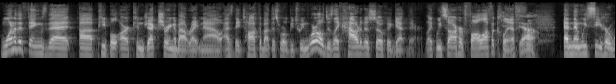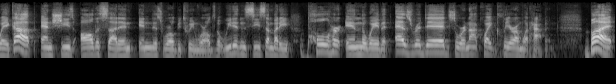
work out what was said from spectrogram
one of the things that uh, people are conjecturing about right now as they talk about this world between worlds is like how did Ahsoka get there? Like we saw her fall off a cliff. Yeah. And then we see her wake up and she's all of a sudden in this world between worlds, but we didn't see somebody pull her in the way that Ezra did, so we're not quite clear on what happened. But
